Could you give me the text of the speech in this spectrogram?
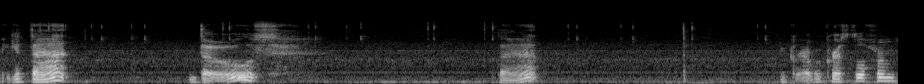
I get that. Those. That. Grab a crystal from...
